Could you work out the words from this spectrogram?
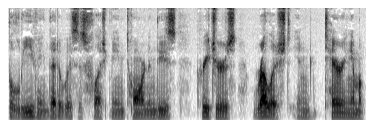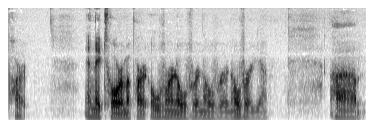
believing that it was his flesh being torn. And these creatures relished in tearing him apart. And they tore him apart over and over and over and over again. Um,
